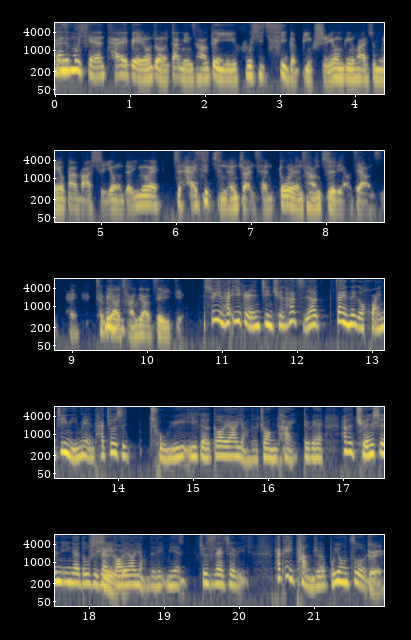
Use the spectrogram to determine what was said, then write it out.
但是目前台北荣总的单人舱对于呼吸器的病使用病患是没有办法使用的，因为这还是只能转成多人舱治疗这样子。哎，特别要强调这一点。所以他一个人进去，他只要在那个环境里面，他就是处于一个高压氧的状态，对不对？他的全身应该都是在高压氧的里面，就是在这里，他可以躺着，不用坐着。对。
